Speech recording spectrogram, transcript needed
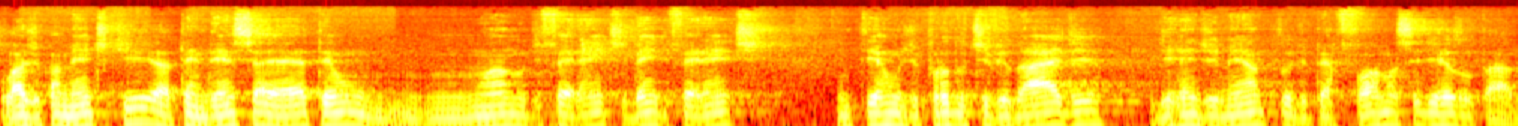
logicamente que a tendência é ter um, um ano diferente, bem diferente, em termos de produtividade, de rendimento, de performance e de resultado.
